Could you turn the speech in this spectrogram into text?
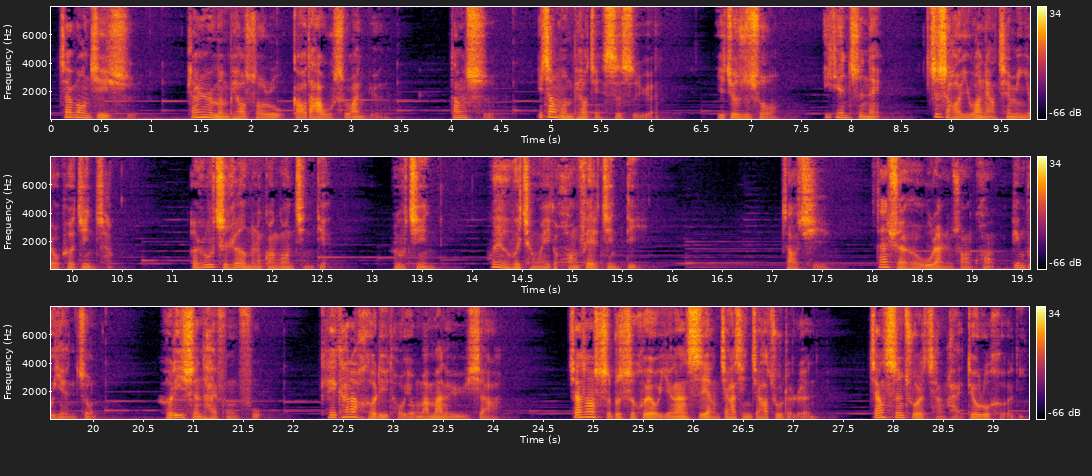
在旺季时，单日门票收入高达五十万元。当时一张门票仅四十元，也就是说，一天之内至少一万两千名游客进场。而如此热门的观光景点，如今为何会成为一个荒废的禁地？早期淡水河污染的状况并不严重，河里生态丰富，可以看到河里头有满满的鱼虾，加上时不时会有沿岸饲养家禽家畜的人。将牲畜的残骸丢入河里，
